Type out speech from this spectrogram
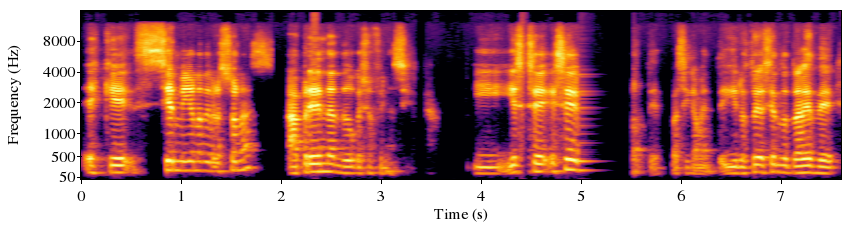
es que 100 millones de personas aprendan de educación financiera. Y, ese, ese básicamente. Y lo estoy haciendo a través de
